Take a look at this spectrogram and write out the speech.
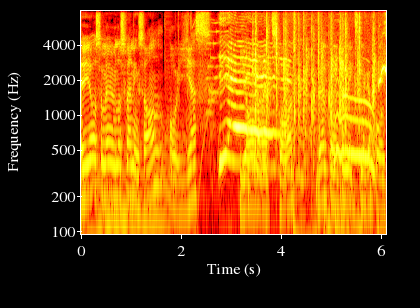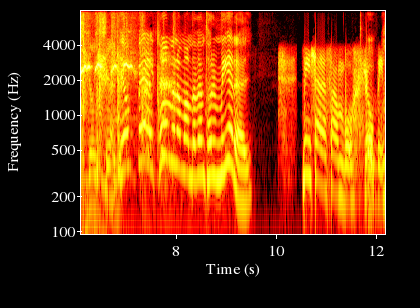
Det är jag som är Uno Svenningsson och yes, Yay! jag har rätt svar. Välkommen till Mix Megapols guldscen. Ja, välkommen Amanda! Vem tar du med dig? Min kära sambo Robin.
